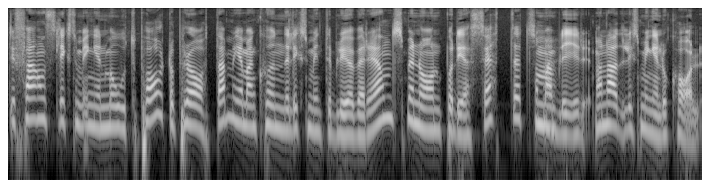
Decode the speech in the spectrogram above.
det fanns liksom ingen motpart att prata med. Man kunde liksom inte bli överens med någon på det sättet som man blir. Man hade liksom ingen lokal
